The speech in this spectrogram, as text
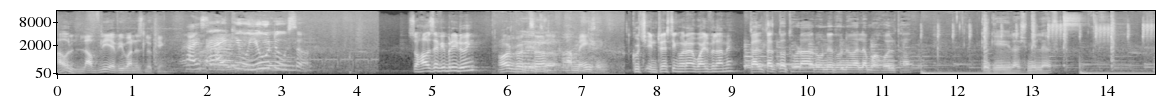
How lovely everyone is looking. Hi, sir. Thank you. You too, sir. So how's everybody doing? All good, sir. Amazing कुछ इंटरेस्टिंग हो रहा है वाइल्ड विला में कल तक तो थोड़ा रोने धोने वाला माहौल था क्योंकि रश्मि लेफ़्ट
